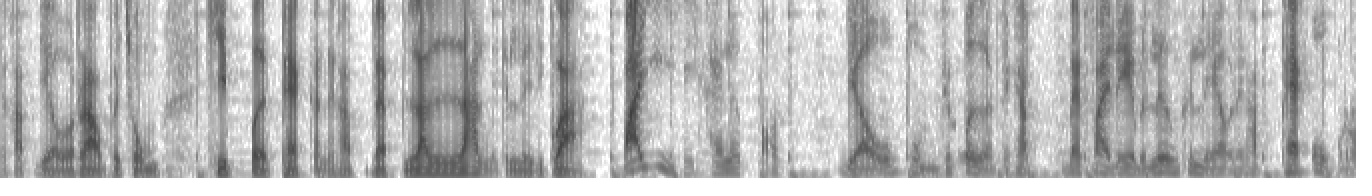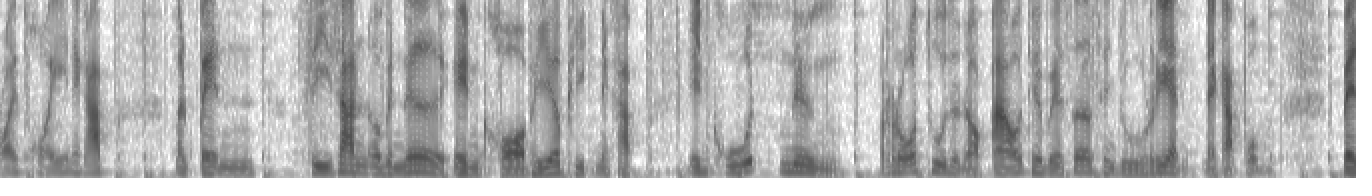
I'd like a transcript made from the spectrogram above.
นะครับ เดี๋ยวเราไปชมคลิปเปิดแพ็คกันนะครับ แบบลั่นๆ กันเลยดีกว่า ไปนี่แค่เริ่มต้นเดี๋ยวผมจะเปิดนะครับ Black Friday มันเริ่มขึ้นแล้วนะครับ แพ็ค600 point นะครับ มันเป็นซีซั o นโอเ n นเนอร์เอ็นคอร์เพเยอร์พิกนะครับ Include 1 Road to the Knockout t e r a c e r Centurion นะครับผมเป็น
